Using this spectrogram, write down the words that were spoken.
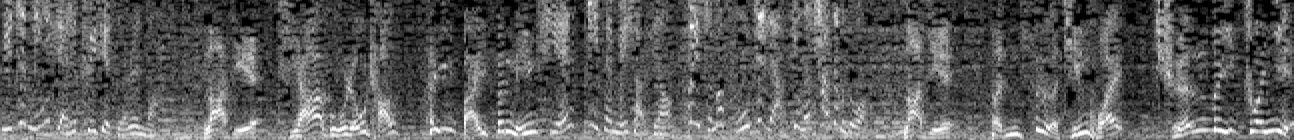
你这明显是推卸责任的。辣姐侠骨柔肠，黑白分明。钱一分没少交，为什么服务质量就能差这么多？辣姐本色情怀，权威专业。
